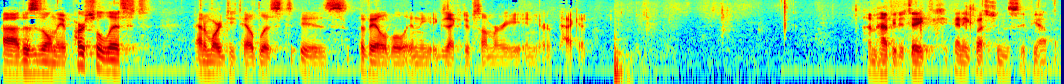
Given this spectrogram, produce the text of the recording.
Uh, this is only a partial list, and a more detailed list is available in the executive summary in your packet. I'm happy to take any questions if you have them.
